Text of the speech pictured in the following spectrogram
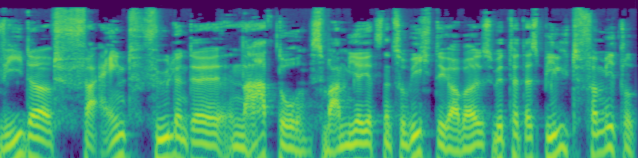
wieder vereint fühlende NATO. Es war mir jetzt nicht so wichtig, aber es wird halt als Bild vermittelt.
